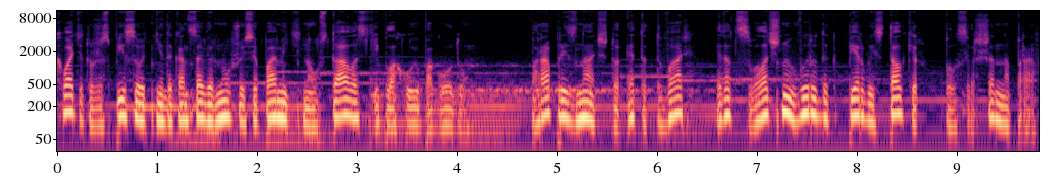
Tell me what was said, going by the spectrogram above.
Хватит уже списывать не до конца вернувшуюся память на усталость и плохую погоду. Пора признать, что эта тварь, этот сволочной выродок, первый сталкер, был совершенно прав.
